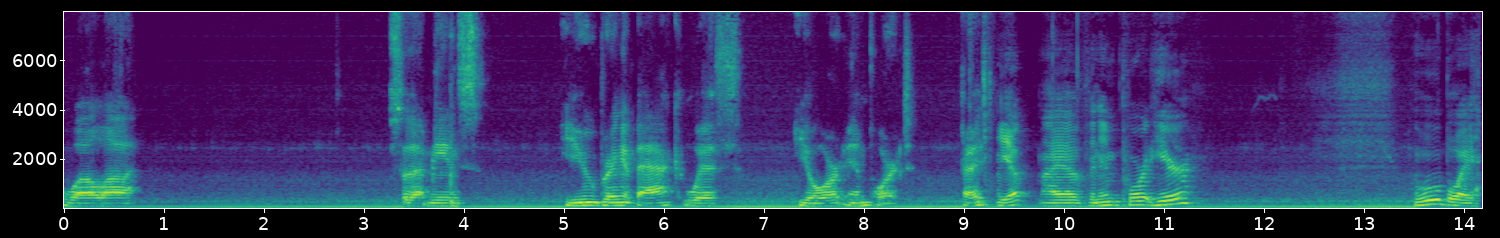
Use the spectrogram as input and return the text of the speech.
well, uh, so that means you bring it back with your import, right? Yep, I have an import here. Oh boy.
